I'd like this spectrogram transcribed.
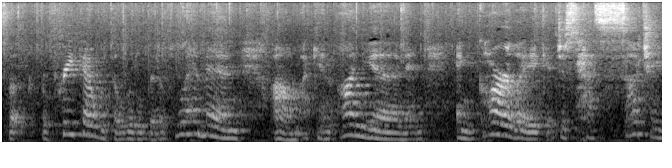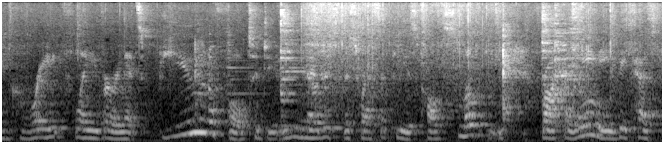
Smoked paprika with a little bit of lemon, um, again, onion, and, and garlic. It just has such a great flavor, and it's beautiful to do. You notice this recipe is called Smoky Broccolini because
